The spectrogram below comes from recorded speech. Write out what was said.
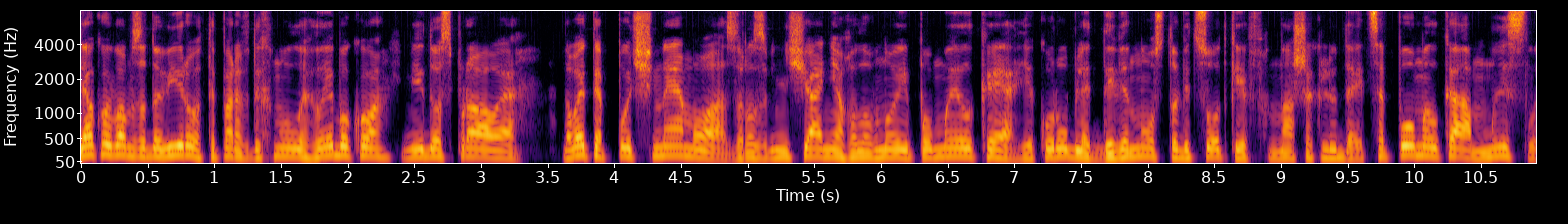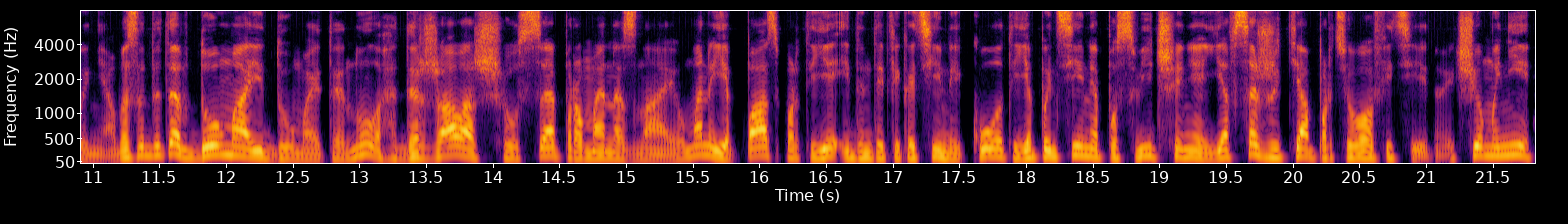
Дякую вам за довіру. Тепер вдихнули глибоко і до справи. Давайте почнемо з розвінчання головної помилки, яку роблять 90% наших людей. Це помилка мислення. Ви сидите вдома і думаєте, ну держава ж усе про мене знає. У мене є паспорт, є ідентифікаційний код, є пенсійне посвідчення. Я все життя працював офіційно. Якщо мені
